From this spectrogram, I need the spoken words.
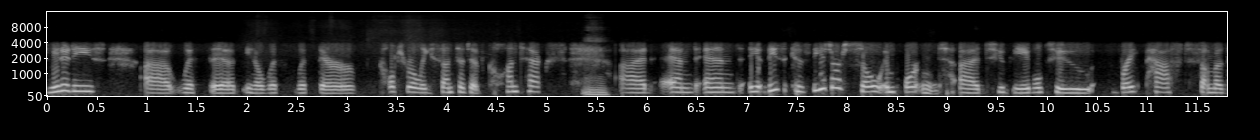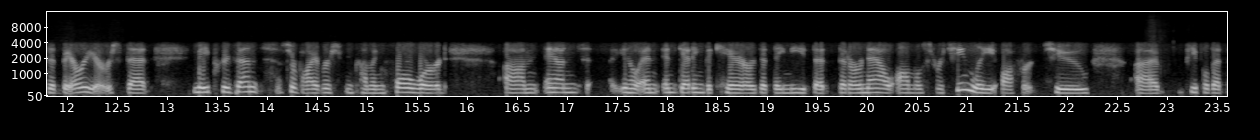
communities, uh, with the you know with with their culturally sensitive contexts, mm-hmm. uh, and and these because these are so important uh, to be able to break past some of the barriers that may prevent survivors from coming forward. Um, and you know, and, and getting the care that they need that, that are now almost routinely offered to uh, people that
